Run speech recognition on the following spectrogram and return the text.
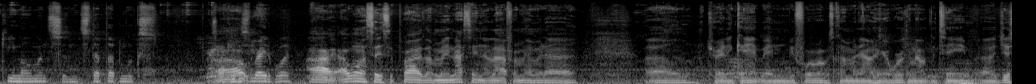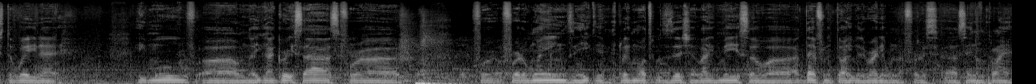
key moments, and stepped up and looks, looks like he's ready to play. All right, I want to say surprised. I mean, I've seen a lot from him at uh, um, training camp and before I was coming out here working out with the team. Uh, just the way that he moved. Um, he got great size for uh, for for the wings, and he can play multiple positions like me. So uh, I definitely thought he was ready when I first uh, seen him playing.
